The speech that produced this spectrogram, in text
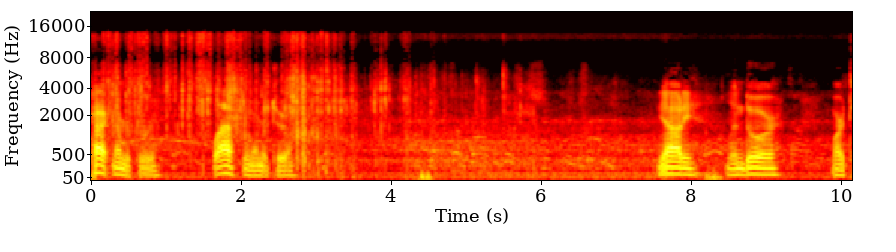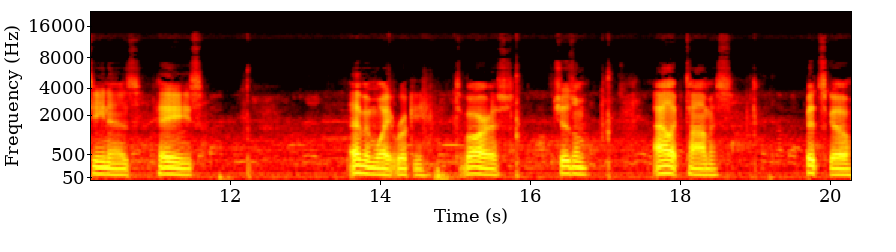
Pack number three. Blaster number two. Yachty, Lindor, Martinez, Hayes, Evan White rookie, Tavares, Chisholm, Alec Thomas, Bitsko.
